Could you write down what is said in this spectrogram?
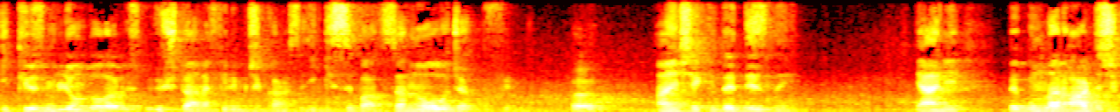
200 milyon dolar üstü 3 tane film çıkarsa ikisi batsa ne olacak bu film? Evet. Aynı şekilde Disney. Yani ve bunlar ardışık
